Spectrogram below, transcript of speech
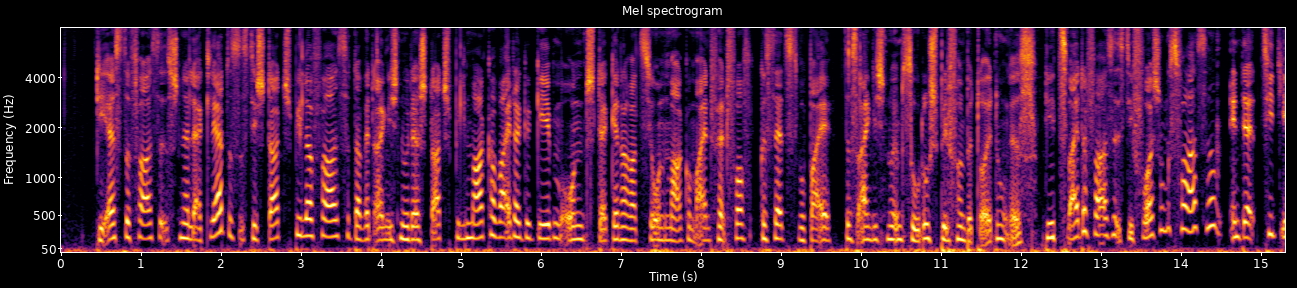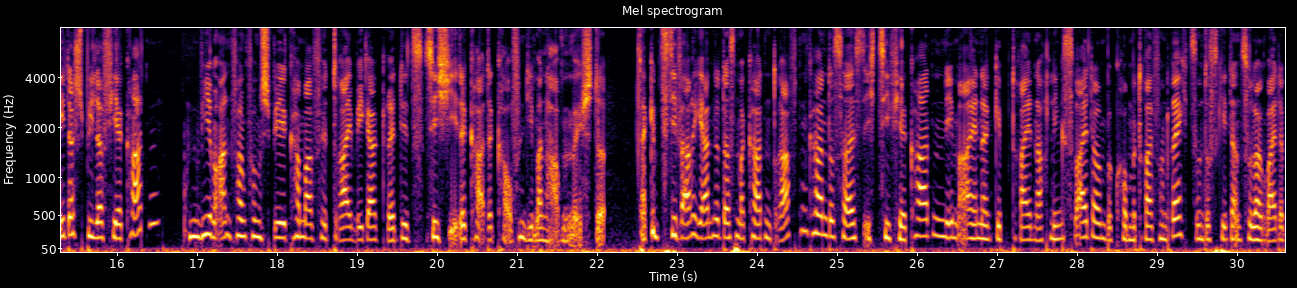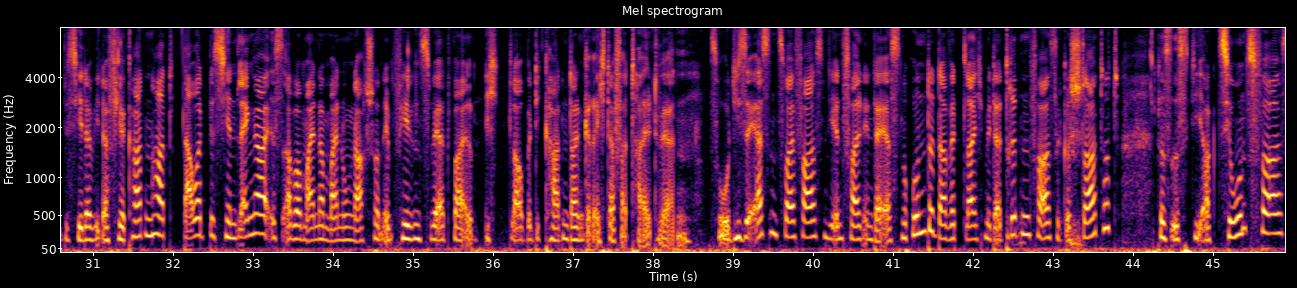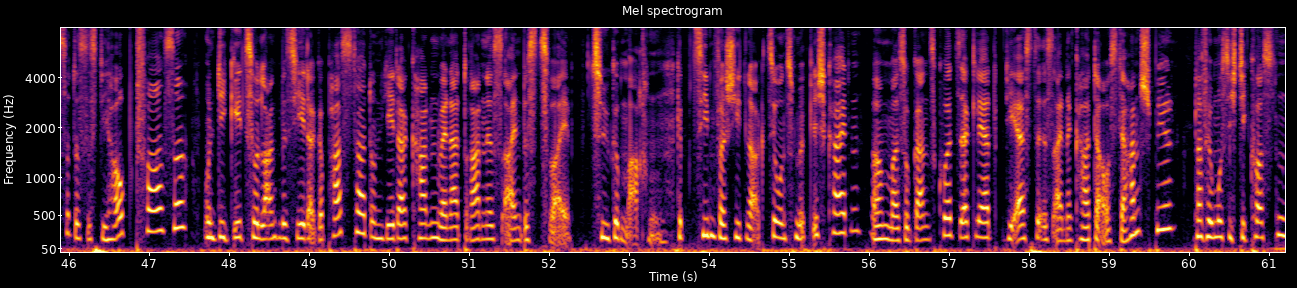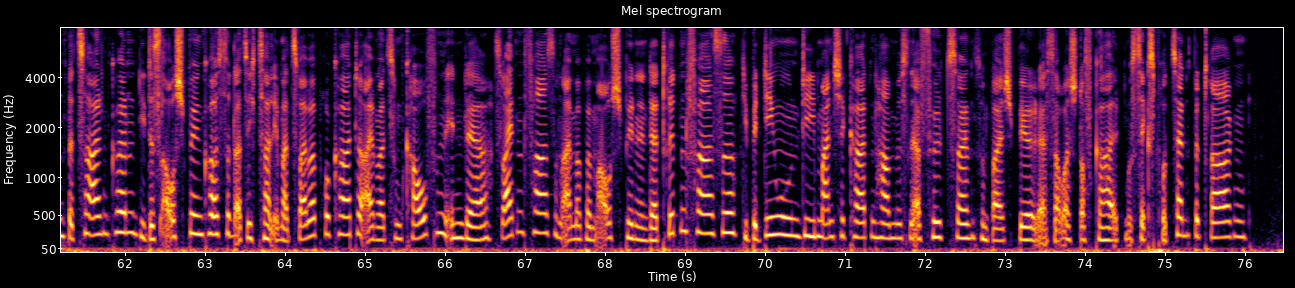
Die erste Phase ist schnell erklärt, das ist die Startspielerphase. Da wird eigentlich nur der Startspielmarker weitergegeben und der Generationenmarker um ein Feld vorgesetzt, wobei das eigentlich nur im Solospiel von Bedeutung ist. Die zweite Phase ist die Forschungsphase, in der zieht jeder Spieler vier Karten. Und wie am Anfang vom Spiel kann man für drei Megacredits sich jede Karte kaufen, die man haben möchte. Da gibt es die Variante, dass man Karten draften kann. Das heißt, ich ziehe vier Karten, nehme eine, gebe drei nach links weiter und bekomme drei von rechts. Und das geht dann so lange weiter, bis jeder wieder vier Karten hat. Dauert ein bisschen länger, ist aber meiner Meinung nach schon empfehlenswert, weil ich glaube, die Karten dann gerechter verteilt werden. So, diese ersten zwei Phasen, die entfallen in der ersten Runde. Da wird gleich mit der dritten Phase gestartet. Das ist die Aktionsphase, das ist die Hauptphase. Und die geht so lang, bis jeder gepasst hat. Und jeder kann, wenn er dran ist, ein bis zwei Züge machen. Es gibt sieben verschiedene Aktionsmöglichkeiten. Ähm, mal so ganz kurz erklärt. Die erste ist eine Karte aus der Hand spielen. Dafür muss ich die Kosten bezahlen können, die das Ausspielen kostet. Also ich zahle immer zweimal pro Karte, einmal zum Kaufen in der zweiten Phase und einmal beim Ausspielen in der dritten Phase. Die Bedingungen, die manche Karten haben, müssen erfüllt sein. Zum Beispiel der Sauerstoffgehalt muss 6% betragen.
